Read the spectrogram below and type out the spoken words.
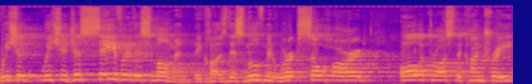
We should, we should just savor this moment because this movement works so hard all across the country.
